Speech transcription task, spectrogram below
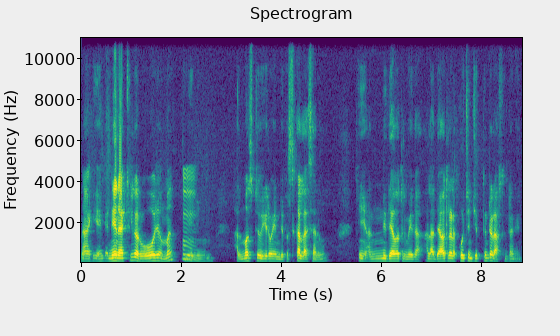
నాకు ఏం- నేను యాక్చువల్గా రోజు అమ్మ నేను ఆల్మోస్ట్ ఇరవై ఎనిమిది పుస్తకాలు రాశాను. ఈ అన్ని దేవతల మీద అలా దేవతలు అలా కూర్చొని చెప్తుంటే రాస్తుంటాను నేను.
